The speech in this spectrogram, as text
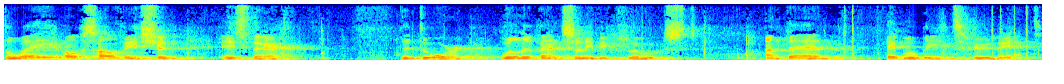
the way of salvation is there. The door will eventually be closed, and then it will be too late.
